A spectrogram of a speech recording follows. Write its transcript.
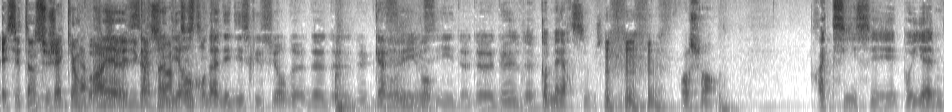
Et c'est un sujet qui Et encourage l'éducation certains diront qu'on a des discussions de, de, de, de café ici, de, de, de, de commerce. Franchement, praxis et poyenne.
